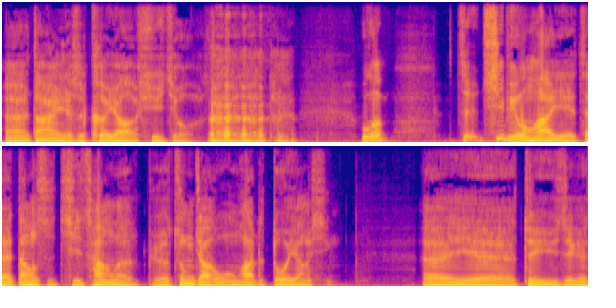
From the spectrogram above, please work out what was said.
呃，当然也是嗑药、酗酒。对，不过这嬉皮文化也在当时提倡了，比如宗教和文化的多样性。呃，也对于这个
